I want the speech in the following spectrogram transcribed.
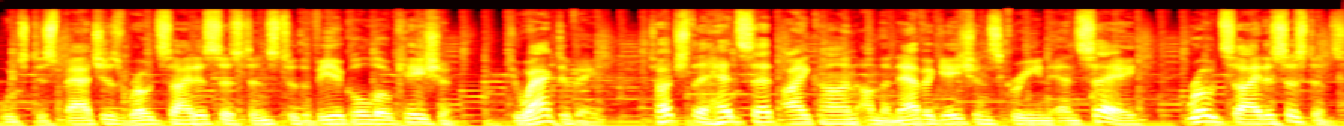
which dispatches roadside assistance to the vehicle location. To activate, touch the headset icon on the navigation screen and say Roadside Assistance.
